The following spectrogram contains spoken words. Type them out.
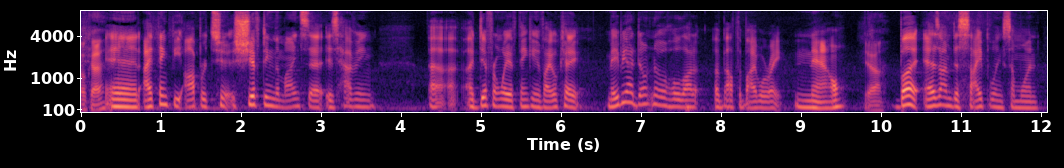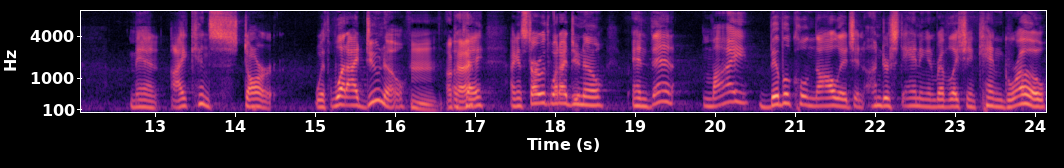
Okay. And I think the opportunity, shifting the mindset is having a, a different way of thinking of like, okay, maybe I don't know a whole lot about the Bible right now, Yeah. but as I'm discipling someone, man, I can start with what I do know. Okay. I can start with what I do know. And then my biblical knowledge and understanding and revelation can grow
